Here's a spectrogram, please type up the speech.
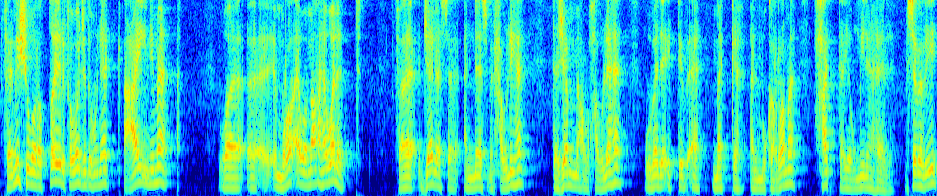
فمشوا ورا الطير فوجدوا هناك عين ماء وامراه ومعها ولد. فجلس الناس من حولها تجمعوا حولها وبدأت تبقى مكة المكرمة حتى يومنا هذا. بسبب إيه؟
